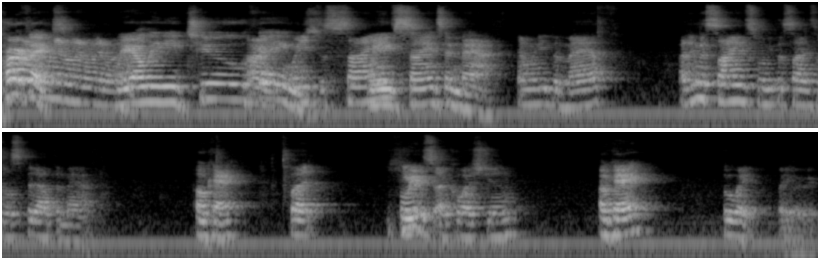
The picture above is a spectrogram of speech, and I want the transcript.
Perfect. We only need two things. we need the science, We need science and math. and we need the math. I think the science, when we get the science, it'll spit out the math. Okay. But here's a question. Okay. Oh wait, wait, wait, wait.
